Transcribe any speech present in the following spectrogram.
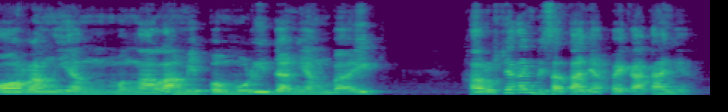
orang yang mengalami pemuridan yang baik, harusnya kan bisa tanya PKK-nya.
